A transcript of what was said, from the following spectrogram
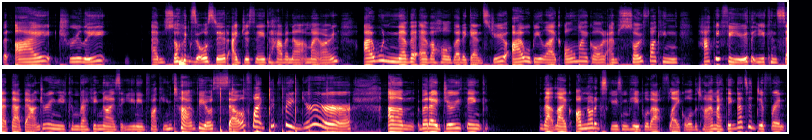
but I truly am so exhausted. I just need to have a night on my own. I will never ever hold that against you. I will be like, oh my God, I'm so fucking happy for you that you can set that boundary and you can recognize that you need fucking time for yourself. Like, good for you. Um, but I do think that like I'm not excusing people that flake all the time. I think that's a different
